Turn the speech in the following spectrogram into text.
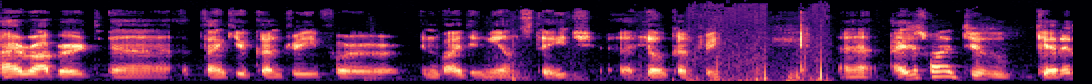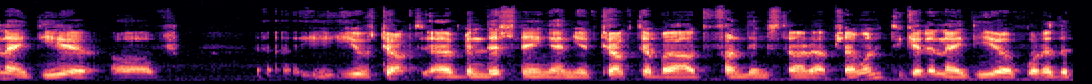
Hi, Robert. Uh, thank you, country, for inviting me on stage, uh, Hill Country. Uh, I just wanted to get an idea of. Uh, you've talked. I've been listening, and you talked about funding startups. I wanted to get an idea of what are the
